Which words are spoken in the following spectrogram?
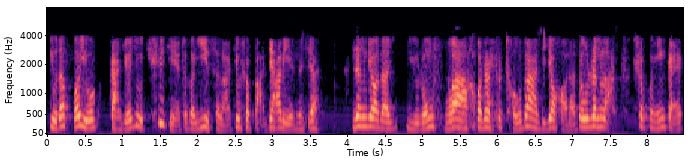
有的佛友感觉就曲解这个意思了，就是把家里那些扔掉的羽绒服啊，或者是绸缎比较好的都扔了。师傅，您改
